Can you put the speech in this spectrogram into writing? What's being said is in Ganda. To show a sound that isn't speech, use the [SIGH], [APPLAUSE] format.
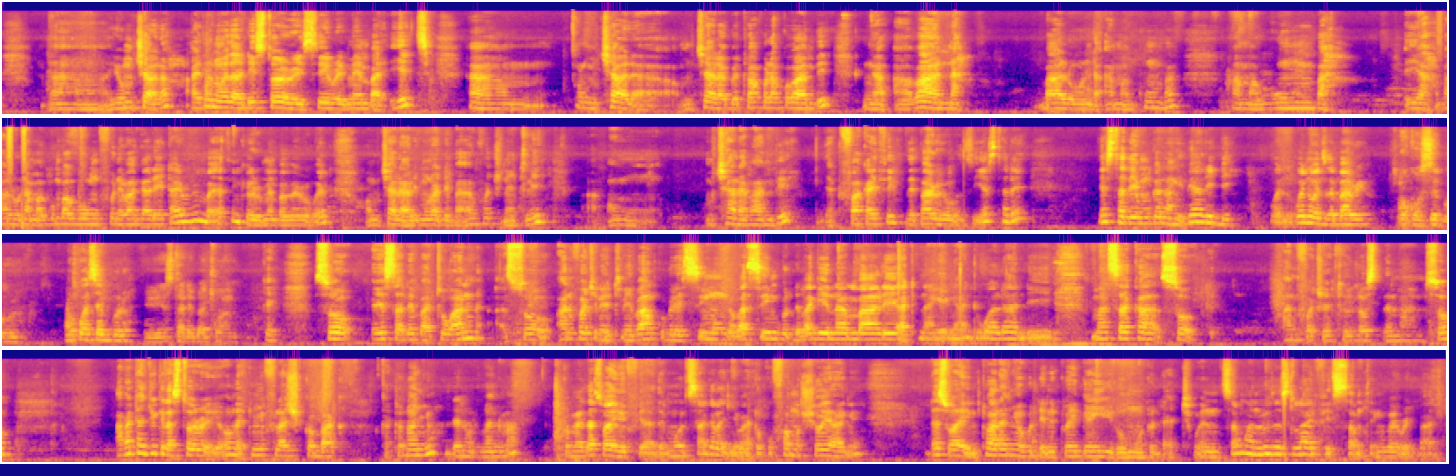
uh, y'omukyala. I don't know whether this story still remember it. Um, omukyala omukyala gwe twakolako bambi nga abaana balonda amagumba amagumba yeah balonda amagumba g'omufu ne bagaleeta i remember i think you remember very well. Omukyala ali mulwadde but unfortunately omukyala bambi. Yatufaako i think the barrier was yesterday. Yesterday muganda nge byalidde when, when was the barrier? Okoseggulo okwesa eggulo yesterday but one. Okay. So yesterday but one. So unfortunately bankubira essimu nga basimbudde bagenda mbaale ate nange nga ndi wala ndi masaka. So unfortunately lost the mam so abatajjukira story yo let me flash go back. Katono nnyo then oluvanyuma tukomere that's why you fear the mood sagala nnyo bantu kufa mu show yange that's why ntwala nnyo obudde ne twegayirira omuntu that when someone loses life it's something very bad.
